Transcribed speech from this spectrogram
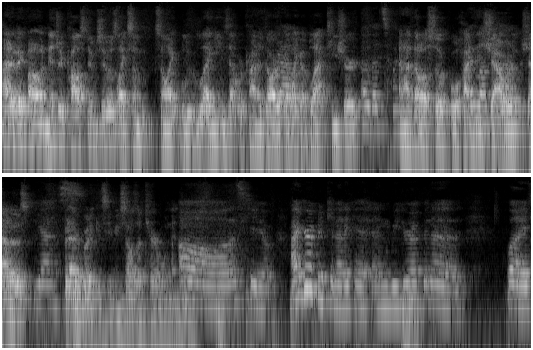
I had to make my own ninja costume. So it was like some some like blue leggings that were kind of dark Yeah. and like a black T-shirt. Oh, that's funny. And I thought it was so cool hiding in shower shadows, yes. but everybody could see me. So I was a terrible ninja. Oh, that's cute. I grew up in Connecticut, and we grew Mhm. up in a like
